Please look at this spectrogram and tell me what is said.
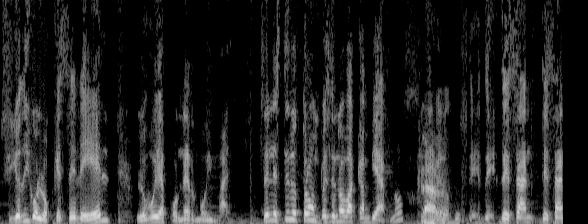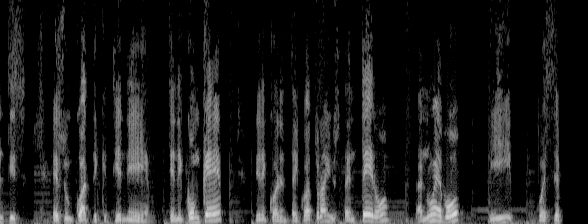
si yo digo lo que sé de él, lo voy a poner muy mal. Pues el estilo Trump, ese no va a cambiar, ¿no? Claro. Pero pues, de, de, de, San, de Santis es un cuate que tiene, tiene con qué, tiene 44 años, está entero, está nuevo y pues se,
